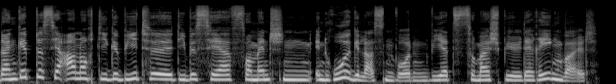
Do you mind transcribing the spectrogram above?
dann gibt es ja auch noch die Gebiete, die bisher vom Menschen in Ruhe gelassen wurden, wie jetzt zum Beispiel der Regenwald.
